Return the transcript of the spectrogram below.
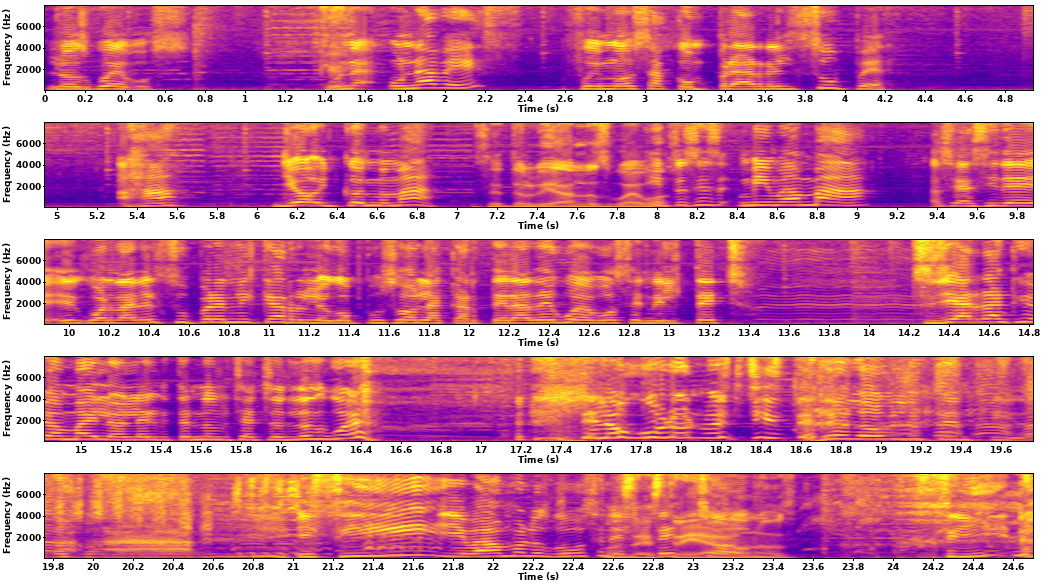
Los huevos. ¿Qué? Una, una vez fuimos a comprar el súper. Ajá. Yo con mi mamá. ¿Se te olvidaron los huevos? entonces mi mamá, o sea, así de eh, guardar el súper en el carro y luego puso la cartera de huevos en el techo. Entonces ya arranca mi mamá y luego le gritan los muchachos, los huevos. Te lo juro, no es chiste de doble sentido. Y sí, llevábamos los huevos en Pues el estrellaron techo. los- Sí, no.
